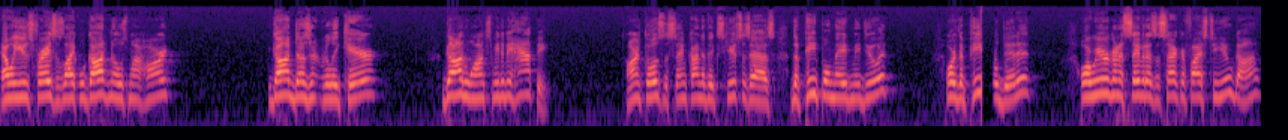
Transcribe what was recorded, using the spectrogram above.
And we use phrases like, well, God knows my heart. God doesn't really care. God wants me to be happy. Aren't those the same kind of excuses as the people made me do it? Or the people did it? Or we were going to save it as a sacrifice to you, God?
